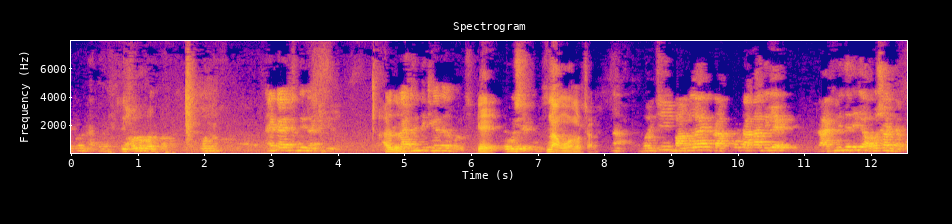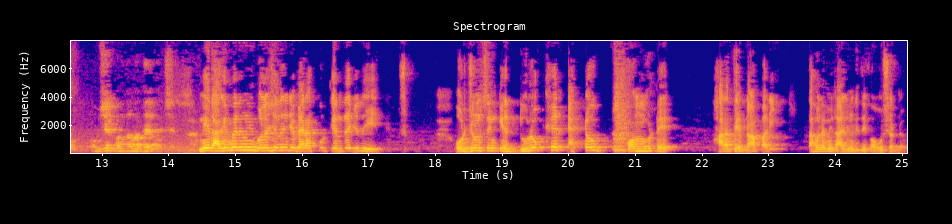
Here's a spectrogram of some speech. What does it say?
উত্তরের বসুন কোনো বলব একটা একটা দিন রাজনীতি আরে দাদা, রাজনীতি ছেড়ে দেবে বলছি কে? না ও আমার ছাড়া বলছি বাংলায় প্রাপ্য টাকা দিলে রাজনীতি থেকে অবসর নেব অভিষেক বন্দ্যোপাধ্যায় বলছেন। নিয়ে আগের বারে উনি বলেছিলেন যে ব্যারাকপুর কেন্দ্রে যদি অর্জুন সিংকে দু লক্ষের একটাও কম ভোটে হারাতে না পারি তাহলে আমি রাজনীতি থেকে অবসর নেব।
